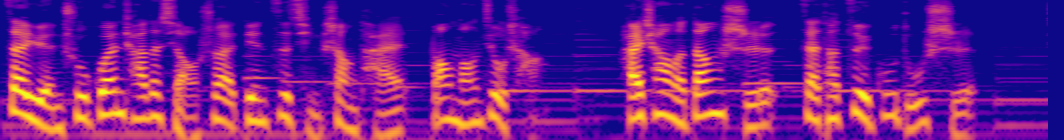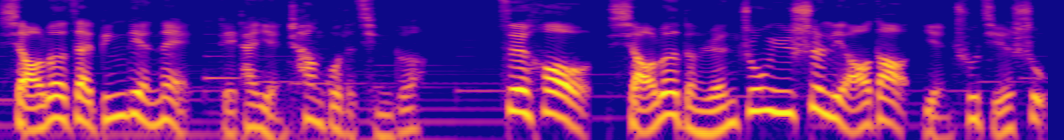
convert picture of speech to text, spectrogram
在远处观察的小帅便自请上台帮忙救场，还唱了当时在他最孤独时，小乐在冰店内给他演唱过的情歌。最后，小乐等人终于顺利熬到演出结束，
